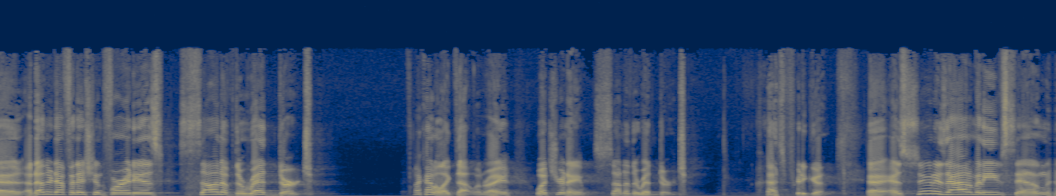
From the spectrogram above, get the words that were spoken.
Uh, another definition for it is son of the red dirt. I kind of like that one, right? What's your name? Son of the red dirt. That's pretty good. Uh, as soon as Adam and Eve sinned,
